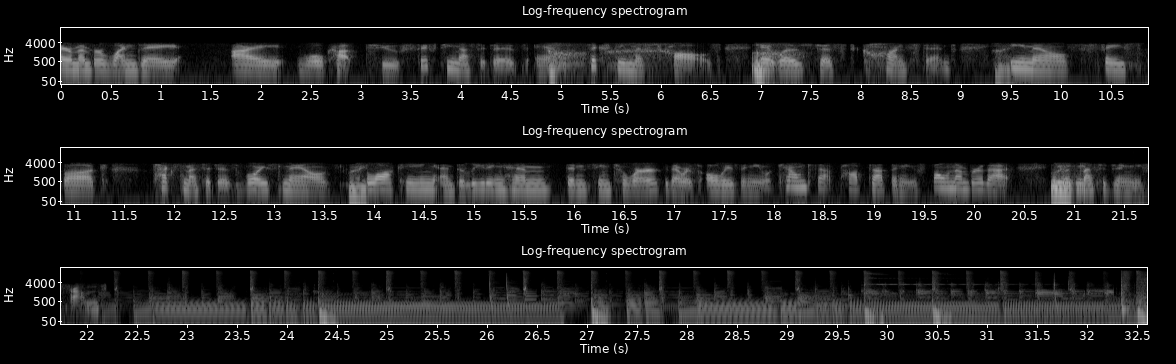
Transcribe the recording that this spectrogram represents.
I remember one day I woke up to 50 messages and 60 missed calls. It was just constant. Right. Emails, Facebook, text messages, voicemails, Right. blocking and deleting him didn't seem to work. There was always a new account that popped up, a new phone number that he was messaging me from.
